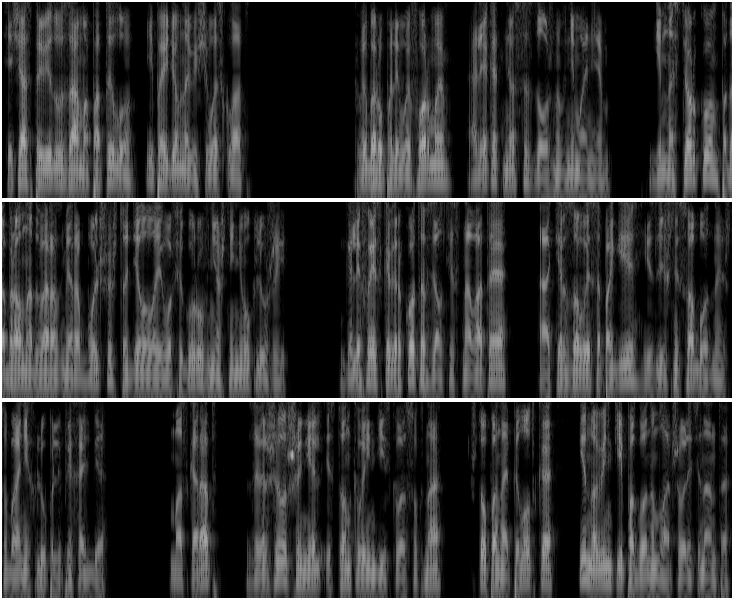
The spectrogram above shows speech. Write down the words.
«Сейчас приведу зама по тылу и пойдем на вещевой склад. К выбору полевой формы Олег отнесся с должным вниманием. Гимнастерку подобрал на два размера больше, что делало его фигуру внешне неуклюжей. Галифе из коверкота взял тесноватое, а кирзовые сапоги излишне свободные, чтобы они хлюпали при ходьбе. Маскарад завершил шинель из тонкого индийского сукна, штопанная пилотка и новенькие погоны младшего лейтенанта.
